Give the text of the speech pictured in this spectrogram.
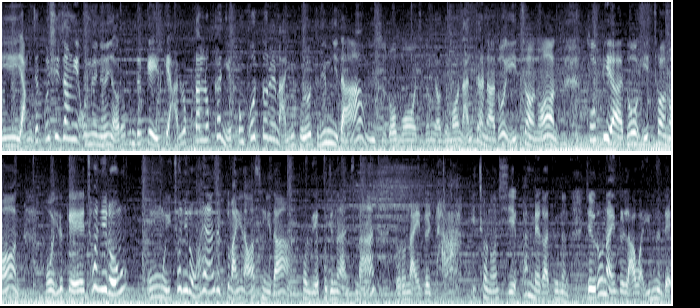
이 양재꽃 시장에 오면은 여러분들께 이렇게 알록달록한 예쁜 꽃들을 많이 보여드립니다. 위주로 뭐 지금 여기 뭐 난타나도 2,000원, 쿠피아도 2,000원, 뭐 이렇게 천일홍, 오, 이 천일홍 하얀색도 많이 나왔습니다. 별로 예쁘지는 않지만 이런 아이들 다 2,000원씩 판매가 되는 이제 이런 아이들 나와 있는데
